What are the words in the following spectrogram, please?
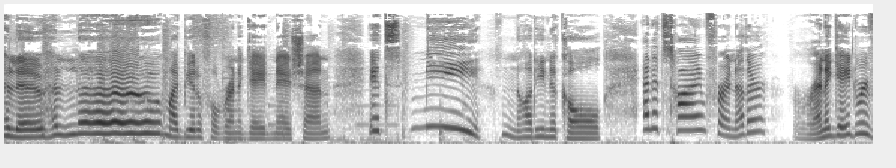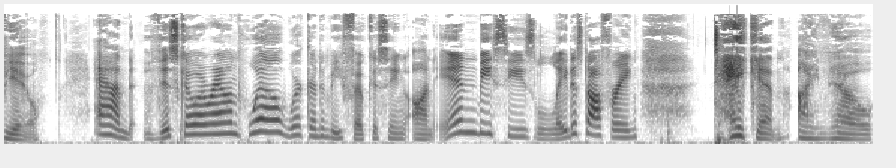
Hello, hello, my beautiful renegade nation. It's me, Naughty Nicole, and it's time for another renegade review. And this go around, well, we're going to be focusing on NBC's latest offering, Taken. I know.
